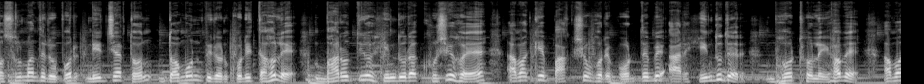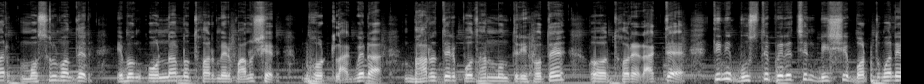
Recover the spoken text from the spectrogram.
মুসলমানদের উপর নির্যাতন, দমন পীড়ন করি, তাহলে ভারতীয় হিন্দুরা খুশি হয়ে আমাকে বাক্স ভরে ভোট দেবে আর হিন্দুদের ভোট হলেই হবে। আমার মুসলমানদের এবং অন্যান্য ধর্মের মানুষের ভোট লাগবে না। ভারতের প্রধানমন্ত্রী হতে ও ধরে রাখতে তিনি বুঝতে পেরেছেন বিশ্বে বর্তমানে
